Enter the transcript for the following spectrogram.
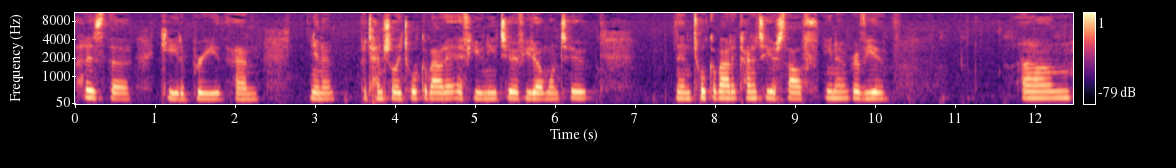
that is the key to breathe, and you know, potentially talk about it if you need to. If you don't want to, then talk about it kind of to yourself. You know, review. Um.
